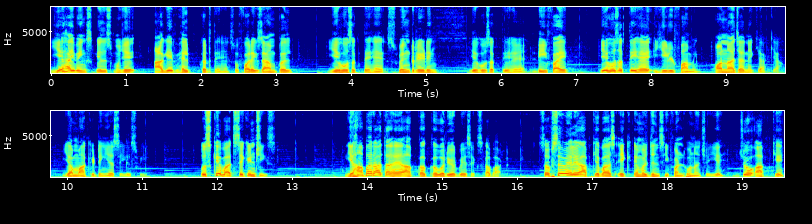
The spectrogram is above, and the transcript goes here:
ये हाई स्किल्स मुझे आगे हेल्प करते हैं। सो फॉर एग्ज़ाम्पल ये हो सकते हैं स्विंग ट्रेडिंग ये हो सकते हैं डी ये हो सकती है यील्ड फ़ार्मिंग और ना जाने क्या क्या या मार्केटिंग या सेल्स भी उसके बाद सेकेंड चीज़ यहाँ पर आता है आपका कवर योर बेसिक्स का पार्ट सबसे पहले आपके पास एक इमरजेंसी फंड होना चाहिए, जो आपके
